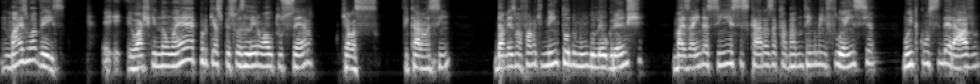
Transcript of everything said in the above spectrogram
mais uma vez, eu acho que não é porque as pessoas leram Althusser que elas ficaram assim, da mesma forma que nem todo mundo leu Gramsci, mas ainda assim esses caras acabaram tendo uma influência muito considerável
